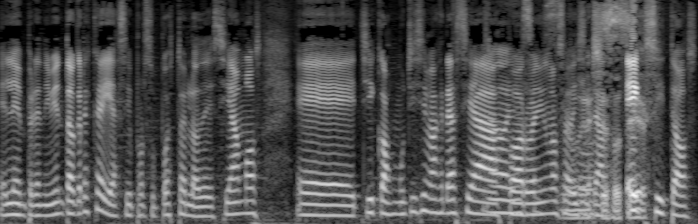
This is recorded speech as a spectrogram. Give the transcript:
el emprendimiento crezca y así, por supuesto, lo deseamos. Eh, chicos, muchísimas gracias No, por venirnos a visitar. a. Éxitos.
